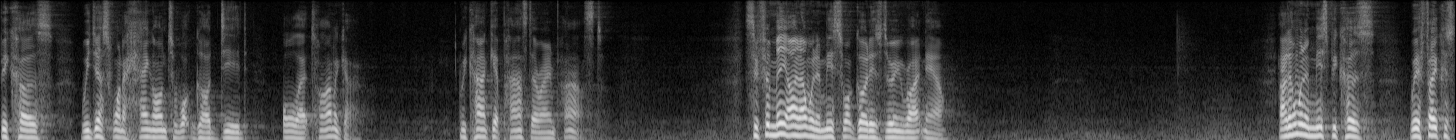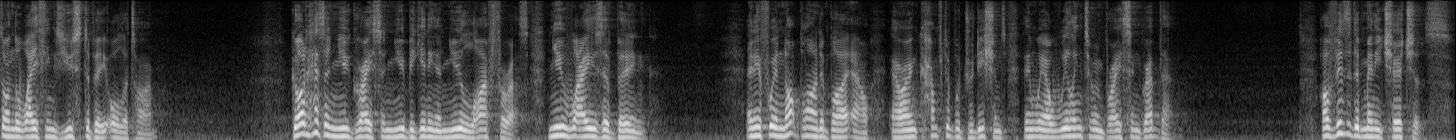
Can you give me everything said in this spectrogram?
because we just want to hang on to what God did all that time ago. We can't get past our own past. So for me, I don't want to miss what God is doing right now. I don't want to miss because We're focused on the way things used to be all the time. God has a new grace, a new beginning, a new life for us, new ways of being. And if we're not blinded by our, our own comfortable traditions, then we are willing to embrace and grab that. I've visited many churches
